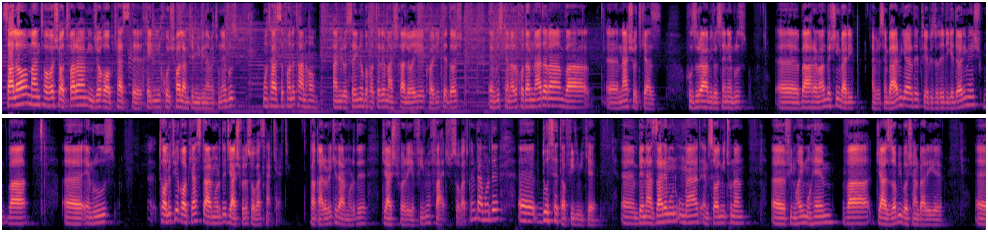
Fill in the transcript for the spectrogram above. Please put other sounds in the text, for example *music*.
سلام من تاها شادفرم اینجا قابکسته. خیلی خوشحالم که میبینمتون. امروز متاسفانه تنها. امیر حسین رو به خاطر مشغله های کاری که داشت امروز کنار خودم ندارم و نشد که از حضور امیر حسین امروز بهرهمند بشیم. ولی امیر حسین برمیگرده توی اپیزودهای دیگه داریمش و امروز تا حالا توی قابکست در مورد جشنواره صحبت نکردیم. و قراره که در مورد جشنواره فیلم فجر صحبت کنیم. در مورد دو سه تا فیلمی که به نظرمون اومد امسال می‌تونن فیلم های مهم و جذابی باشن برای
